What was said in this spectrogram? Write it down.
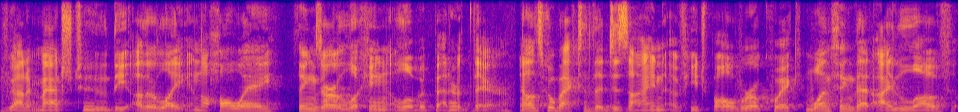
We've got it matched to the other light in the hallway things are looking a little bit better there. Now let's go back to the design of each bulb real quick. One thing that I love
